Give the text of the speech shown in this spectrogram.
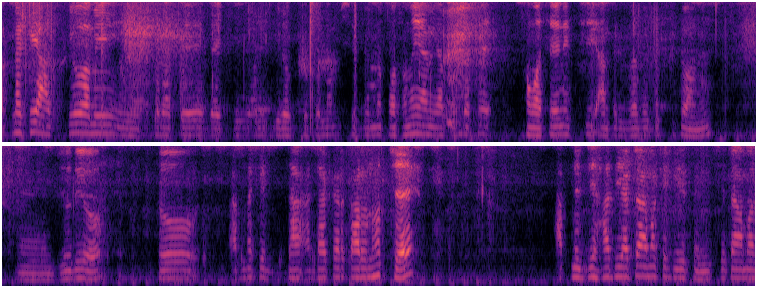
আপনাকে আজকেও আমি রাতে দেখি অনেক বিরক্ত করলাম সেজন্য প্রথমেই আমি আপনার কাছে ক্ষমা চেয়ে নিচ্ছি আন্তরিকভাবে দুঃখিত আমি। যদিও তো আপনাকে ডাকার কারণ হচ্ছে আপনি যে হাদিয়াটা আমাকে দিয়েছেন সেটা আমার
